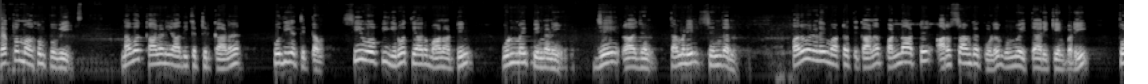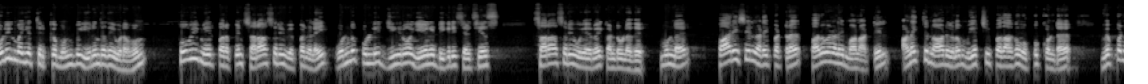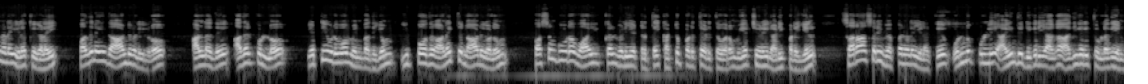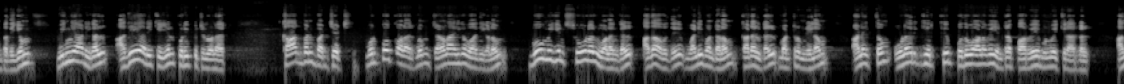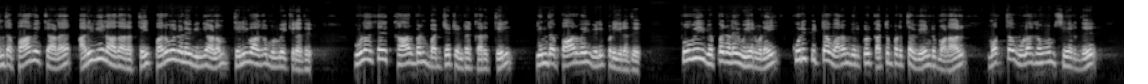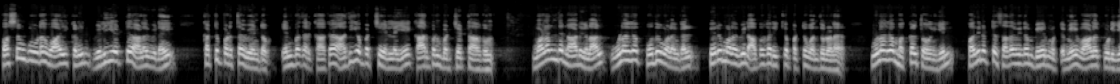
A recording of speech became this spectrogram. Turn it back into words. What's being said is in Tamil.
வெப்பமாகும் புவி. நவ காலனி ஆதிக்கத்திற்கான புதிய திட்டம். சிஓபி இருபத்தி ஆறு மாநாட்டின் உண்மை பின்னணி. ஜே ராஜன் தமிழில் சிந்தன். பருவநிலை மாற்றத்துக்கான பன்னாட்டு அரசாங்க குழு முன்வைத்த அறிக்கையின்படி தொழில் மையத்திற்கு முன்பு இருந்ததை விடவும் புவி மேற்பரப்பின் சராசரி வெப்பநிலை ஒன்று புள்ளி ஜீரோ ஏழு டிகிரி செல்சியஸ் சராசரி உயர்வை கண்டுள்ளது. முன்னர் பாரிஸில் நடைபெற்ற பருவநிலை மாநாட்டில் அனைத்து நாடுகளும் முயற்சிப்பதாக ஒப்புக்கொண்ட வெப்பநிலை இலக்குகளை பதினைந்து ஆண்டுகளிலோ அல்லது அதற்குள்ளோ எட்டிவிடுவோம் என்பதையும் இப்போது அனைத்து நாடுகளும் பசுங்கூட வாயுக்கள் வெளியேற்றத்தை கட்டுப்படுத்த எடுத்து வரும் முயற்சிகளின் அடிப்படையில் சராசரி வெப்பநிலை இலக்கு ஒன்று புள்ளி ஐந்து டிகிரியாக அதிகரித்துள்ளது என்பதையும் விஞ்ஞானிகள் அதே அறிக்கையில் குறிப்பிட்டுள்ளனர். Carbon budget. முற்போக்காளர்களும் ஜனநாயகவாதிகளும் பூமியின் சூழல் வளங்கள் அதாவது வளிமண்டலம் கடல்கள் மற்றும் நிலம் அனைத்தும் உலகிற்கு பொதுவானவை என்ற பார்வையை முன்வைக்கிறார்கள். அந்த பார்வைக்கான அறிவியல் ஆதாரத்தை பருவநிலை விஞ்ஞானம் தெளிவாக முன்வைக்கிறது. உலக கார்பன் பட்ஜெட் என்ற கருத்தில் இந்த பார்வை வெளிப்படுகிறது. புவி வெப்பநிலை உயர்வினை குறிப்பிட்ட வரம்பிற்குள் கட்டுப்படுத்த வேண்டுமானால் மொத்த உலகமும் சேர்ந்து பசுங்கூட வாயுக்களின் வெளியேட்டு அளவினை கட்டுப்படுத்த வேண்டும் என்பதற்காக அதிகபட்ச எல்லையே கார்பன் பட்ஜெட் ஆகும். வளர்ந்த நாடுகளால் உலக பொது வளங்கள் பெருமளவில் அபகரிக்கப்பட்டு வந்துள்ளன. உலக மக்கள் தொகையில் பதினெட்டு சதவீதம் பேர் மட்டுமே வாழக்கூடிய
